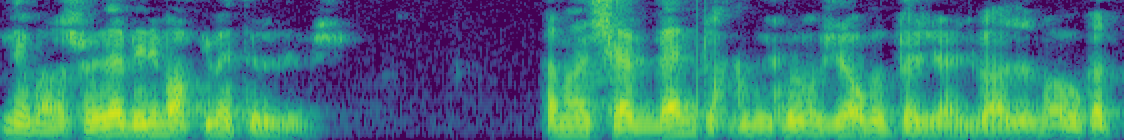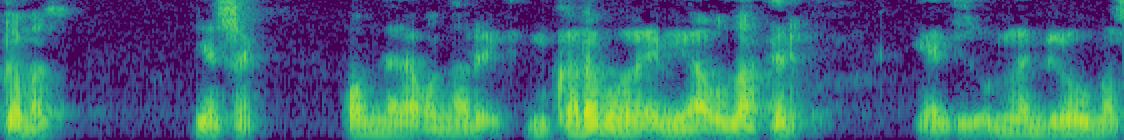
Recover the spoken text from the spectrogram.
diye bana söyler, beni mahkum ettirir demiş. Ama sen ben takımı kurulmuşsun, avukat tutacağız. Bazen avukat tutamaz. Yasak. Onlara, onlar mukarrab olur, evliyaullah'tır. Herkes onlardan biri olmaz.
